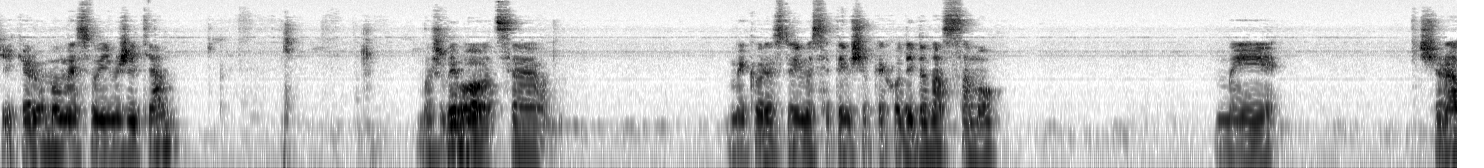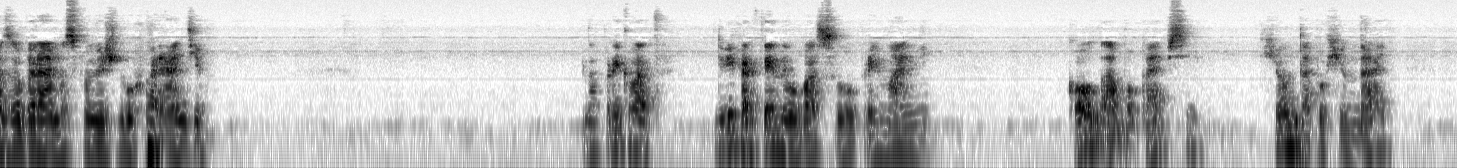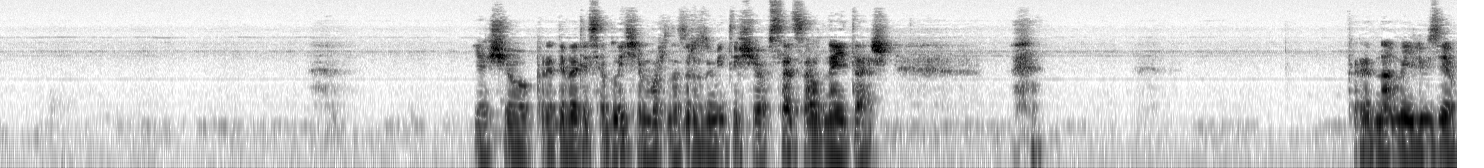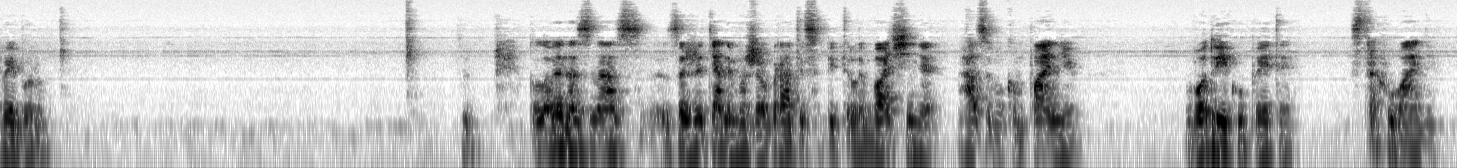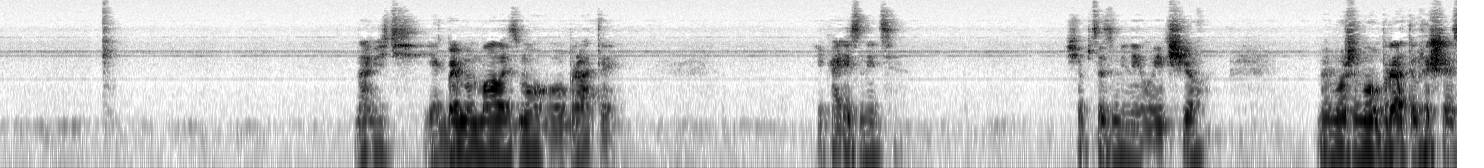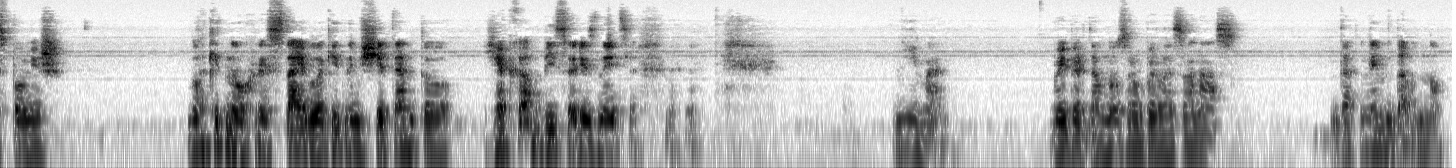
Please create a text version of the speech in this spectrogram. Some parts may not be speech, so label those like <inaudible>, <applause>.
Чи керуємо ми своїм життям? Можливо, це ми користуємося тим, що приходить до нас само. Ми щоразу обираємо з-поміж двох варіантів. Наприклад, дві картини у вас у приймальні. Кола або Пепсі, Hyundai або Hyundai. Якщо придивитися ближче, можна зрозуміти, що все це одне і те ж. Перед нами ілюзія вибору. Половина з нас за життя не може обрати собі телебачення, газову компанію, воду яку пити, страхування. Навіть якби ми мали змогу обрати, яка різниця? Що б це змінило, якщо ми можемо обрати лише з-поміж блакитного хреста і блакитним щитем, то яка біса різниця? <laughs> Ні, мен. Вибір давно зробили за нас. Давним-давно.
